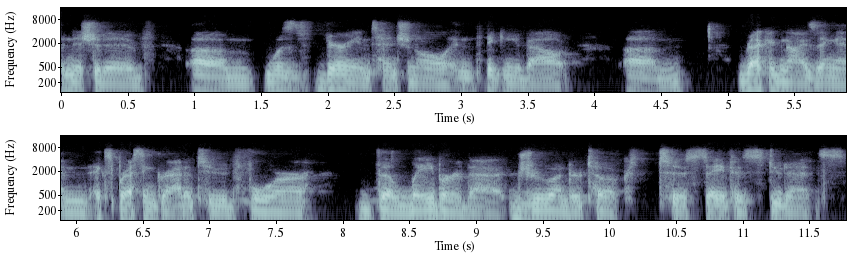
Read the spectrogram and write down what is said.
initiative um, was very intentional in thinking about um, recognizing and expressing gratitude for the labor that Drew undertook to save his students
